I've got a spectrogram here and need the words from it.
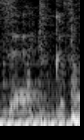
say Cause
